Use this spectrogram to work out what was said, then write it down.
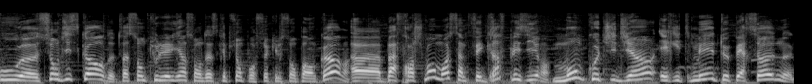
ou euh, sur Discord, de toute façon tous les liens sont en description pour ceux qui le sont pas encore, euh, bah franchement moi ça me fait grave plaisir. Mon quotidien est rythmé de personnes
